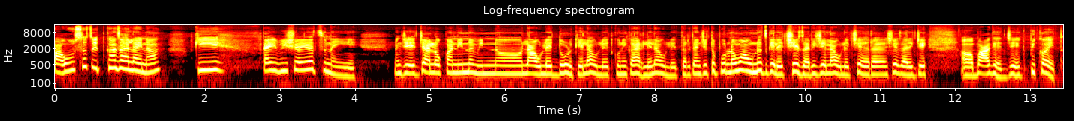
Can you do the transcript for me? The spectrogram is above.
पाऊसच इतका झाला आहे ना की काही विषयच नाही आहे म्हणजे ज्या लोकांनी नवीन लावलेत दोडके लावलेत कोणी कारले लावलेत तर त्यांचे तर पूर्ण वाहूनच गेलेत. शेजारी जे लावलेत शेर शेजारी जे बाग आहेत जे पिकं आहेत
